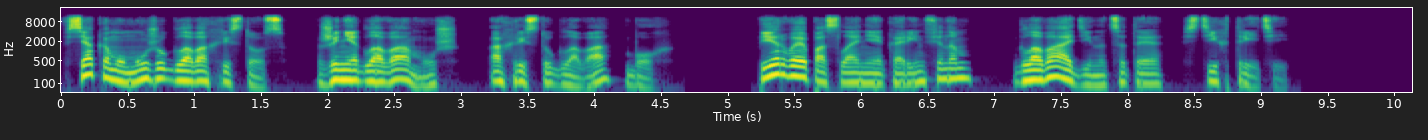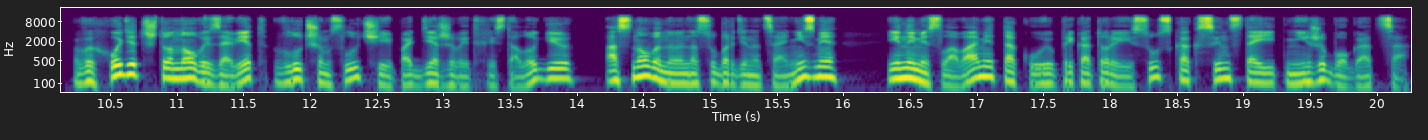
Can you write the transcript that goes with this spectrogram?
Всякому мужу глава Христос, жене глава муж, а Христу глава Бог. Первое послание Коринфянам, глава 11, стих 3. Выходит, что Новый Завет в лучшем случае поддерживает христологию, основанную на субординационизме, иными словами, такую, при которой Иисус как Сын стоит ниже Бога Отца.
